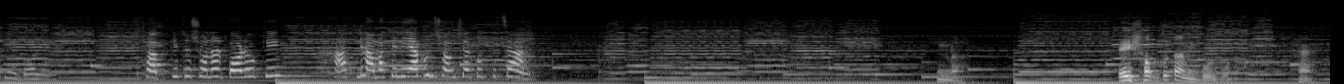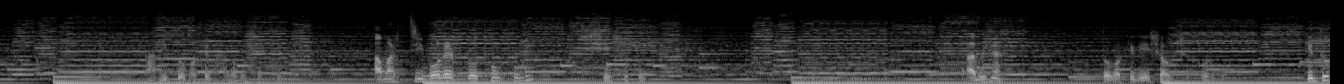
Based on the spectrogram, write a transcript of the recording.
কি বলেন? সবকিছু শোনার পরেও কি আপনি আমাকে নিয়ে এখন সংসার করতে চান? না। এই শব্দটা আমি বলব না। আমি তোমাকে ভালোবেসেছি। আমার জীবনের প্রথম তুমি, শেষও তুমি। আমি না তোমাকে নিয়ে সংসার করব। কিন্তু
